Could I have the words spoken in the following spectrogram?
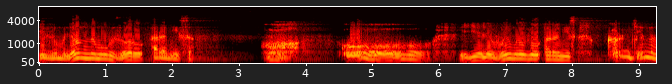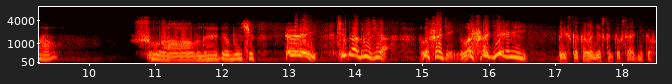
изумленному взору Арамиса. «О!» «О, еле вымолвил Арамис. «Кардинал! Славная добыча! Эй, сюда, друзья! Лошадей, лошадей!» Прискакало несколько всадников.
